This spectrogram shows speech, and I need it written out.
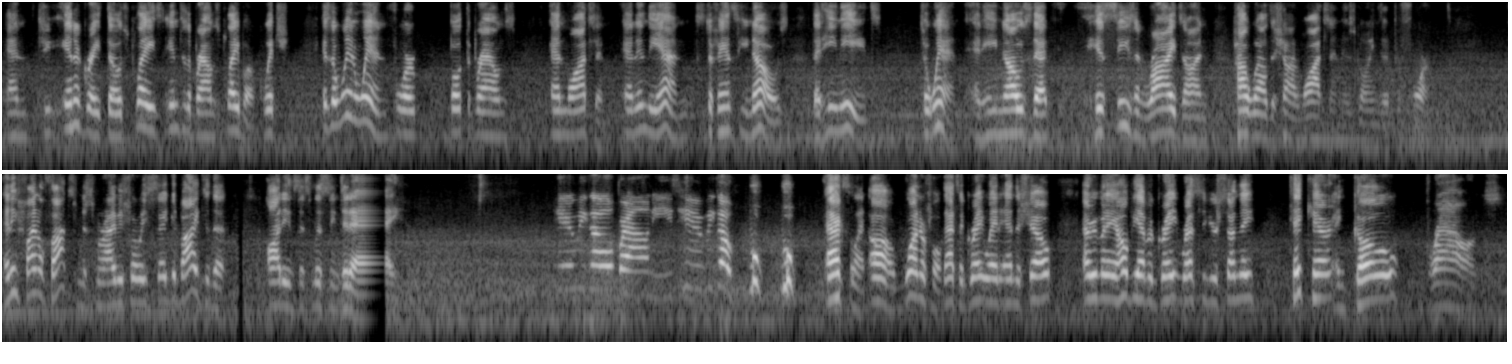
and to integrate those plays into the Browns playbook, which is a win-win for both the Browns and Watson. And in the end, Stefanski knows that he needs to win, and he knows that his season rides on how well Deshaun Watson is going to perform. Any final thoughts, Miss Mariah, before we say goodbye to the audience that's listening today? Here we go, brownies. Here we go. Woo, woo. Excellent. Oh, wonderful. That's a great way to end the show. Everybody, I hope you have a great rest of your Sunday. Take care and go Browns.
